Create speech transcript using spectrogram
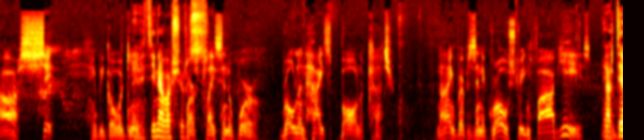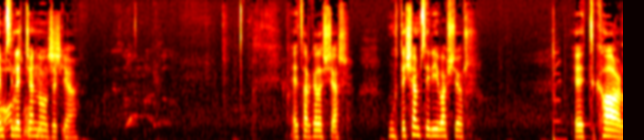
Oh shit. Here we go again. Evet yine Worst başlıyoruz. place in the world. Rolling Heights baller country. And I ain't represented Grove Street in five years. Ya temsil edeceksin ne olacak ya? Evet arkadaşlar. Muhteşem seri başlıyor. Evet Carl.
